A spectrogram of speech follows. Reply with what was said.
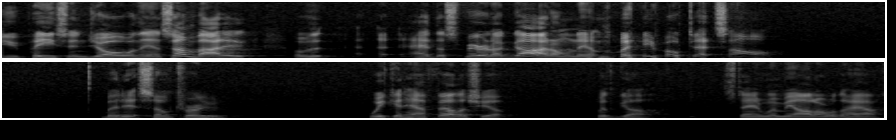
you peace and joy within. Somebody uh, had the Spirit of God on them when he wrote that song. But it's so true. We can have fellowship with God. Stand with me all over the house.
